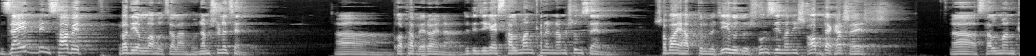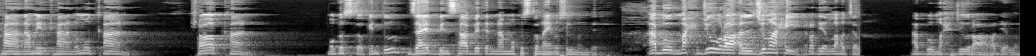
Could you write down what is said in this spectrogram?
জায়েদ বিন সাবেত রাদি আল্লাহ চালানহু নাম শুনেছেন? কথা বেরোয় না। যদি জিগায় সালমান খানের নাম শুনছেন, সবাই হাত তুলবে। জি হুজুর, শুনছি মানে সব দেখা শেষ। সালমান খান, আমির খান, অমুক খান, সব খান। মুখস্থ, কিন্তু জায়েদ বিন সাবেতের নাম মুখস্থ নাই মুসলমানদের। আবু মাহজুরা আল জুমাহি রাদি আল্লাহ আবু মাহজুরা রাদি আল্লাহ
